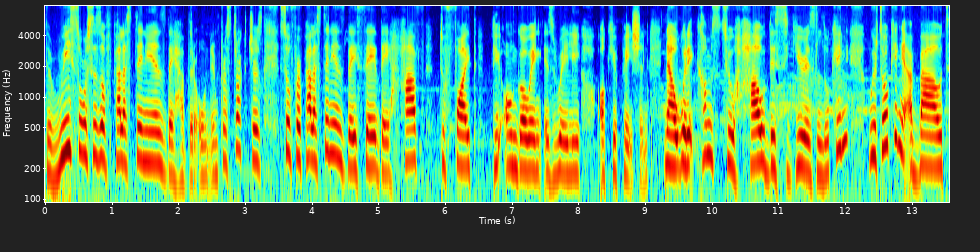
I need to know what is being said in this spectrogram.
the resources of Palestinians, they have their own infrastructures. So for Palestinians, they say they have to fight the ongoing Israeli occupation. Now, when it comes to how this year is looking, we're talking about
